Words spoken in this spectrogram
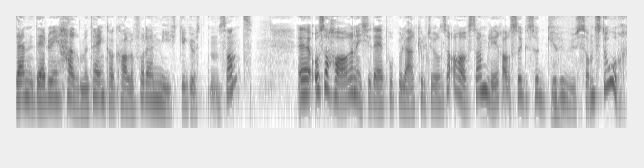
den, det du i hermetegn kan kalle for den myke gutten. sant? Eh, og så har en ikke det i populærkulturen, så avstanden blir altså så grusomt stor.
